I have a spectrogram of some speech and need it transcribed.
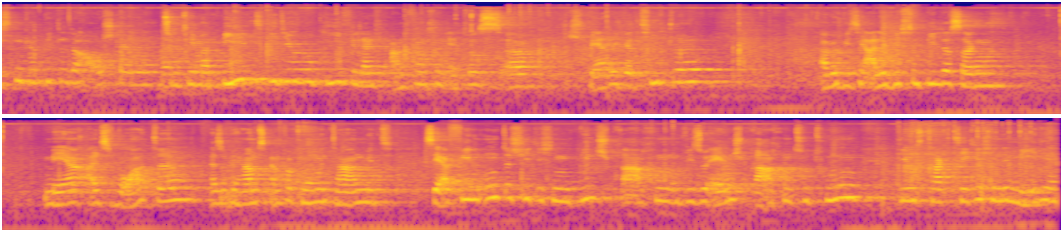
nächsten Kapitel der Ausstellung Thema Bildideologie, vielleicht anfangs ein etwas äh, sperriger Titel, aber wie Sie alle wissen, Bilder sagen mehr als Worte. Also wir haben es einfach momentan mit sehr vielen unterschiedlichen Bildsprachen und visuellen Sprachen zu tun, die uns tagtäglich in den Medien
